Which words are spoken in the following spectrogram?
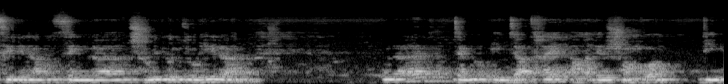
সিরিনা হোসেনরা জহিরা। ওনারা যেন এই যাত্রায় আমাদের সঙ্গ দিন।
